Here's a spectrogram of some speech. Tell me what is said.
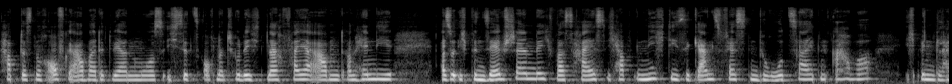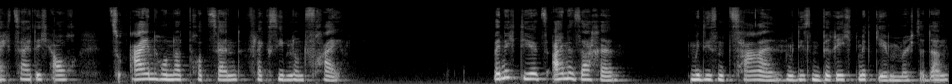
habe, das noch aufgearbeitet werden muss. Ich sitze auch natürlich nach Feierabend am Handy. Also ich bin selbstständig, was heißt, ich habe nicht diese ganz festen Bürozeiten, aber ich bin gleichzeitig auch zu 100 Prozent flexibel und frei. Wenn ich dir jetzt eine Sache mit diesen Zahlen, mit diesem Bericht mitgeben möchte, dann,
